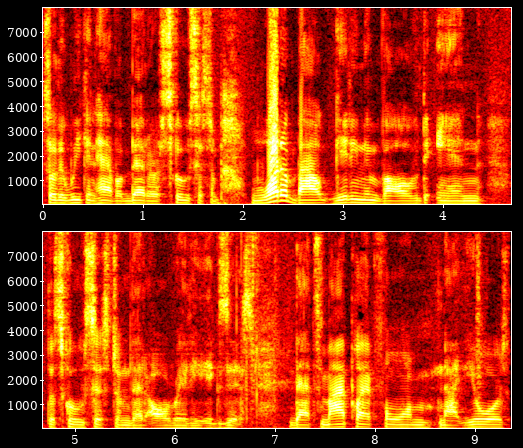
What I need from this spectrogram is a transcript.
so that we can have a better school system. What about getting involved in the school system that already exists? That's my platform, not yours.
